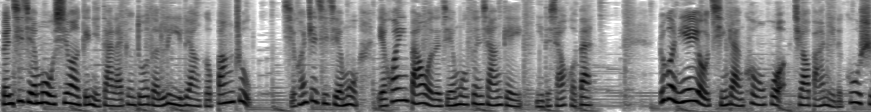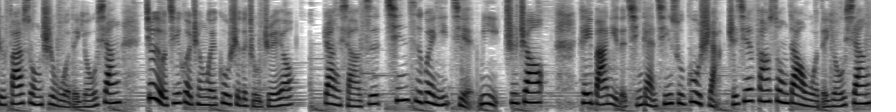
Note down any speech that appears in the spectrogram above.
本期节目希望给你带来更多的力量和帮助。喜欢这期节目，也欢迎把我的节目分享给你的小伙伴。如果你也有情感困惑，只要把你的故事发送至我的邮箱，就有机会成为故事的主角哟。让小资亲自为你解密支招，可以把你的情感倾诉故事啊，直接发送到我的邮箱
